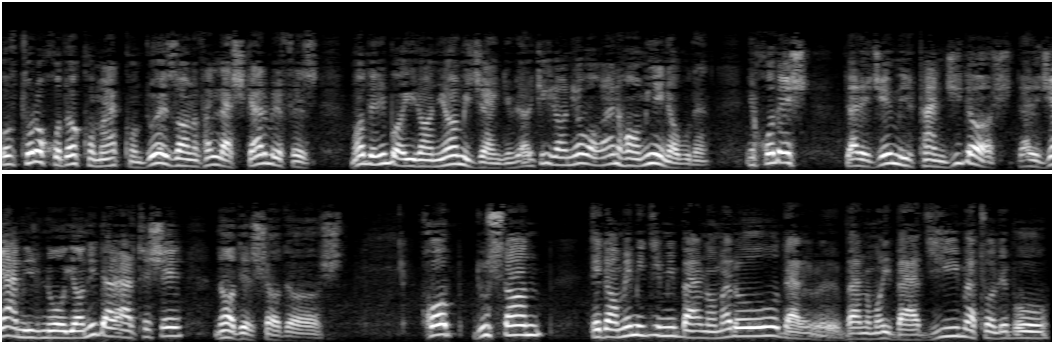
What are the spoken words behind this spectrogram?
گفت تو رو خدا کمک کن دو هزار نفر لشکر بفرست. ما داریم با ایرانیا می جنگیم. در که ایرانیا واقعا حامی اینا بودن. این خودش درجه میرپنجی داشت درجه امیر نویانی در ارتش نادرشاه داشت. خب دوستان ادامه میدیم. این برنامه رو در برنامه بعدی مطالب و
